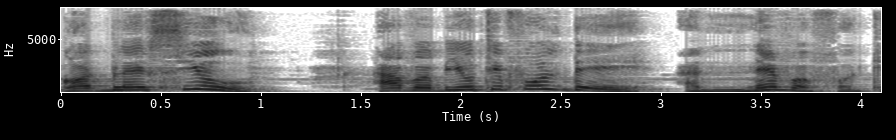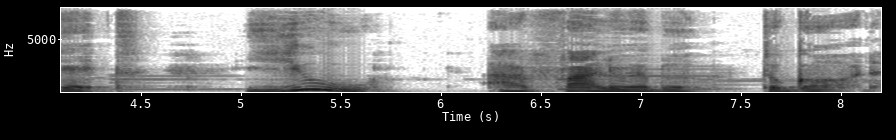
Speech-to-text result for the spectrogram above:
God bless you. Have a beautiful day and never forget you are valuable to God.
